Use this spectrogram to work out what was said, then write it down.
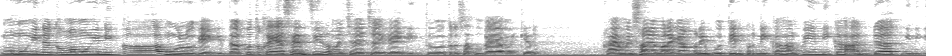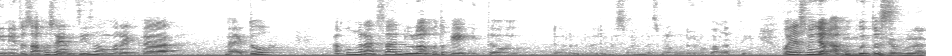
ngomonginnya tuh ngomongin nikah mulu kayak gitu. Aku tuh kayak sensi sama cewek-cewek kayak gitu. Terus aku kayak mikir kayak misalnya mereka ngeributin pernikahan, pengen nikah adat gini-gini. Terus aku sensi sama mereka. Nah itu aku ngerasa dulu aku tuh kayak gitu dulu 2019 belum dulu banget sih pokoknya semenjak aku Hmm, putus tiga bulan.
